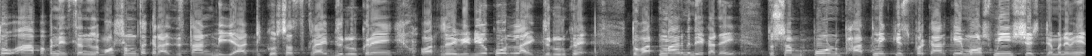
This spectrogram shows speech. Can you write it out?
तो आप अपने चैनल मौसम तक राजस्थान डी को सब्सक्राइब ज़रूर करें और वीडियो को लाइक ज़रूर करें। तो वर्तमान में देखा जाए तो संपूर्ण भारत में किस प्रकार के मौसमी सिस्टम बने हुए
